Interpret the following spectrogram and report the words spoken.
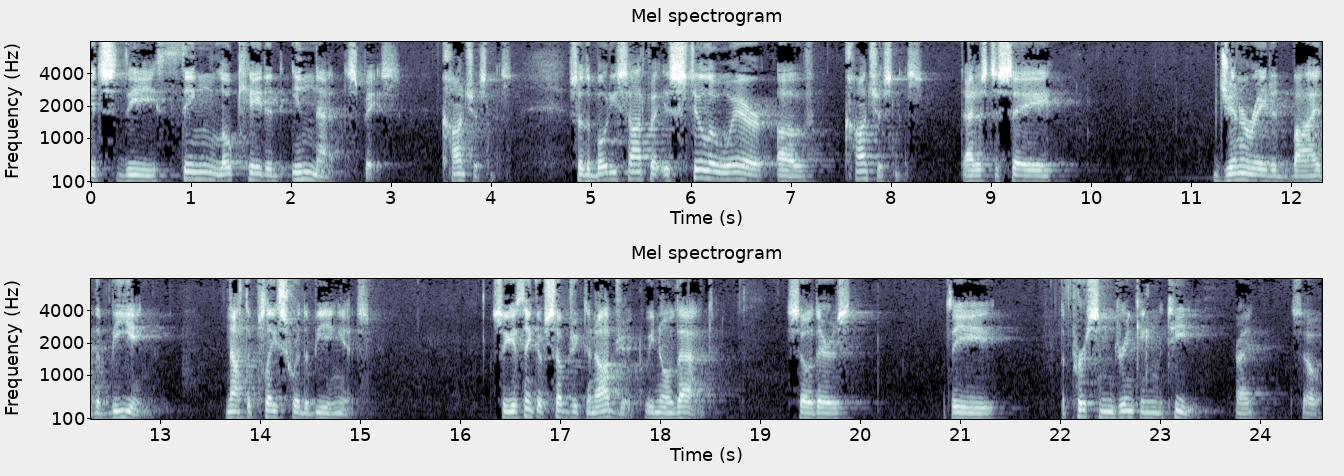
it's the thing located in that space, consciousness. So the bodhisattva is still aware of consciousness, that is to say, generated by the being, not the place where the being is. So you think of subject and object, we know that. So there's the, the person drinking the tea, right? So,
